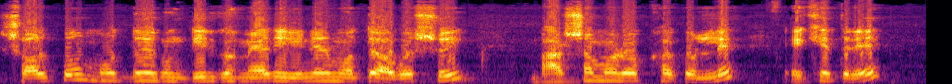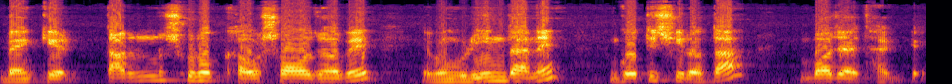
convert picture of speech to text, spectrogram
স্বল্প, মধ্য এবং দীর্ঘমেয়াদী ঋণের মধ্যে অবশ্যই ভারসাম্য রক্ষা করলে এক্ষেত্রে ব্যাংকের তারল্য সুরক্ষাও সহজ হবে এবং ঋণ দানে গতিশীলতা বজায় থাকবে।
